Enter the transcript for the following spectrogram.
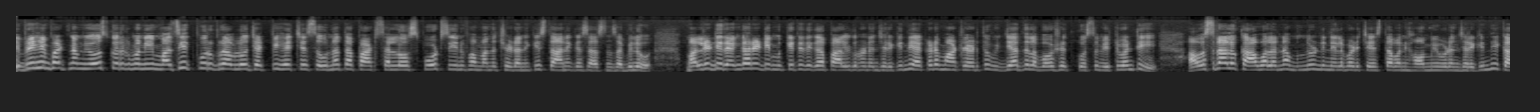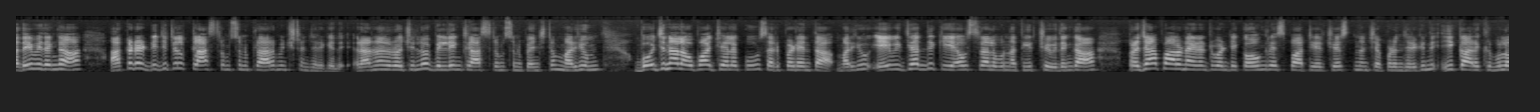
ఇబ్రహీంపట్నం నియోజకవర్గంలోని మజీద్పూర్ గ్రామంలో జడ్పీహెచ్ఎస్ ఉన్నత పాఠశాలలో స్పోర్ట్స్ యూనిఫామ్ అందచేయడానికి స్థానిక శాసనసభ్యులు మల్లెడ్డి రంగారెడ్డి ముఖ్య అతిథిగా పాల్గొనడం జరిగింది. అక్కడ మాట్లాడుతూ విద్యార్థుల భవిష్యత్ కోసం ఎటువంటి అవసరాలు కావాలన్నా ముందుండి నిలబడి చేస్తామని హామీ ఇవ్వడం జరిగింది. ఇక అదేవిధంగా అక్కడ డిజిటల్ క్లాస్ రూమ్స్ను ప్రారంభించడం జరిగింది. రానున్న రోజుల్లో బిల్డింగ్ క్లాస్ రూమ్స్ను పెంచడం మరియు భోజనాల ఉపాధ్యాయులకు సరిపడేంత మరియు ఏ విద్యార్థికి ఏ అవసరాలు ఉన్నా తీర్చే విధంగా ప్రజాపాలన అయినటువంటి కాంగ్రెస్ పార్టీ చేస్తుందని చెప్పడం జరిగింది. ఈ కార్యక్రమంలో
